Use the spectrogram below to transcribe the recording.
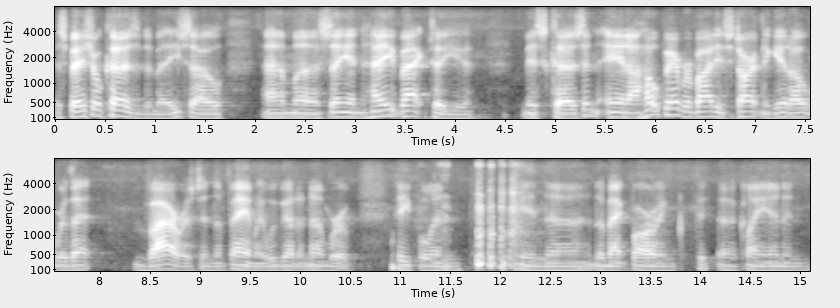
a special cousin to me, so I'm uh, saying hey back to you, Miss Cousin, and I hope everybody's starting to get over that virus in the family. We've got a number of people in in uh, the McFarland uh, clan and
